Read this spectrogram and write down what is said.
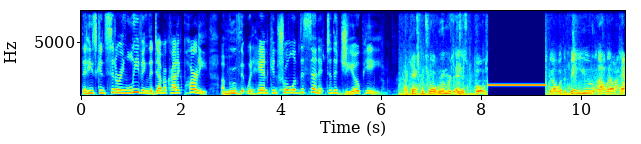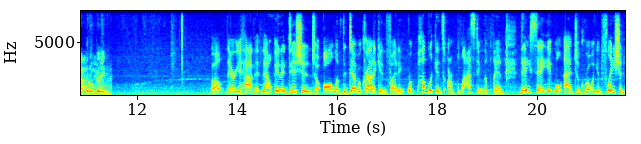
that he's considering leaving the Democratic Party, a move that would hand control of the Senate to the GOP. I can't control rumors, and it's bull spelled with a B U L L capital B. Well, there you have it. Now, in addition to all of the Democratic infighting, Republicans are blasting the plan. They say it will add to growing inflation.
